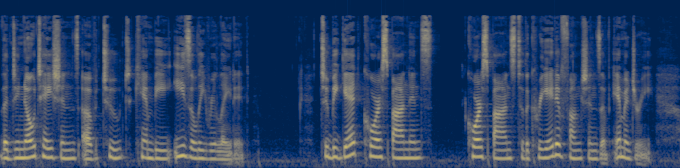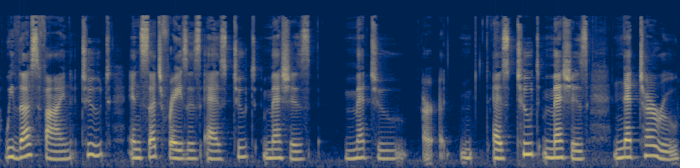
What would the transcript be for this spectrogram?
The denotations of tut can be easily related. To beget correspondence corresponds to the creative functions of imagery, we thus find tut in such phrases as tut meshes metu or uh, as tut meshes neteru,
